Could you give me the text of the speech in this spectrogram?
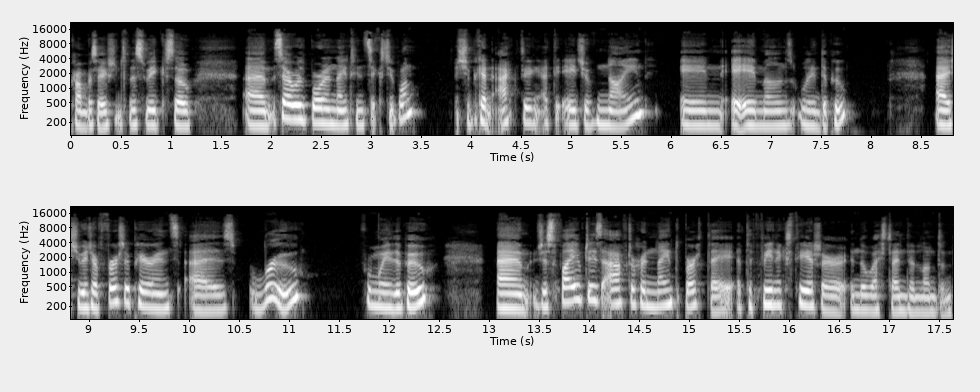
conversations this week. So, um, Sarah was born in 1961. She began acting at the age of nine in A. A. Milne's Winnie the Pooh. Uh, she made her first appearance as Rue from Winnie the Pooh, um, just five days after her ninth birthday at the Phoenix Theatre in the West End in London.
